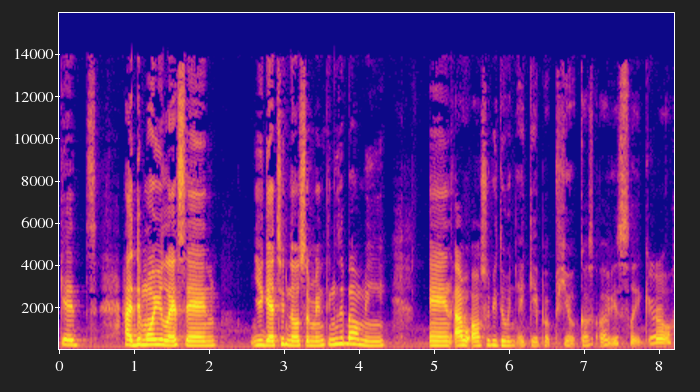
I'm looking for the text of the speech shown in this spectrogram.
get the more you listen, you get to know so many things about me. And I will also be doing a K-pop video because obviously, girl,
